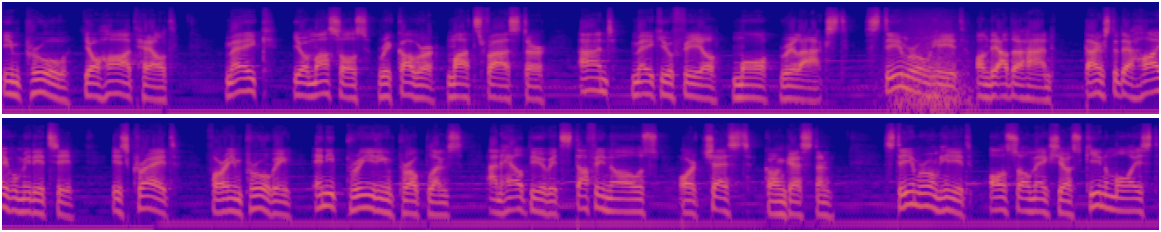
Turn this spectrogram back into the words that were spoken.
improve your heart health, make your muscles recover much faster, and make you feel more relaxed. Steam room heat, on the other hand, thanks to the high humidity, is great for improving any breathing problems and help you with stuffy nose or chest congestion. Steam room heat also makes your skin moist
